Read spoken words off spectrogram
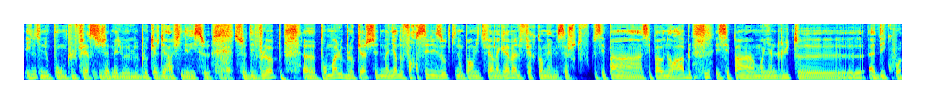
et qui ne pourront plus le faire si jamais le, le blocage des raffineries se, se développe. Euh, pour moi, le blocage c'est une manière de forcer les autres qui n'ont pas envie de faire la grève à le faire quand même. Et ça, je trouve que c'est pas c'est pas honorable et c'est pas un moyen de lutte euh, adéquat.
